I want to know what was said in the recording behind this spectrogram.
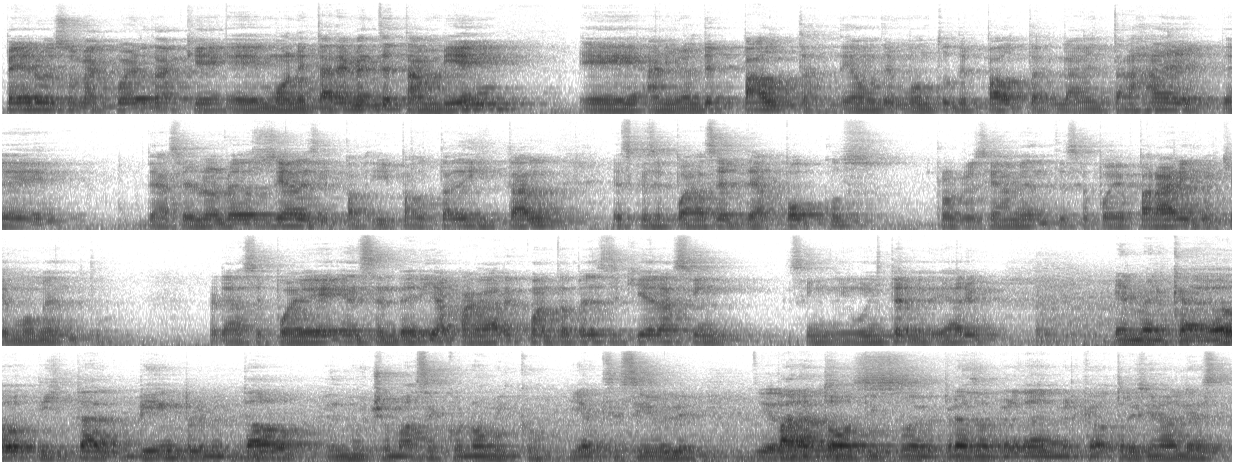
pero eso me acuerda que monetariamente también, a nivel de pauta, digamos, de montos de pauta, la ventaja de de hacerlo en redes sociales y, pauta digital es que se puede hacer de a pocos, progresivamente, se puede parar en cualquier momento, ¿verdad? Se puede encender y apagar cuantas veces quiera sin, sin ningún intermediario. El mercadeo digital bien implementado es mucho más económico y accesible para todo tipo de empresas, ¿verdad? El mercado tradicional es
